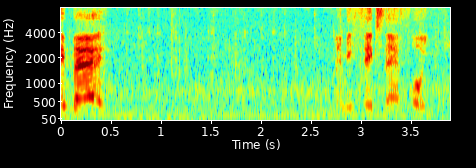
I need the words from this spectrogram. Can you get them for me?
Hey, babe. Let me fix that for you.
